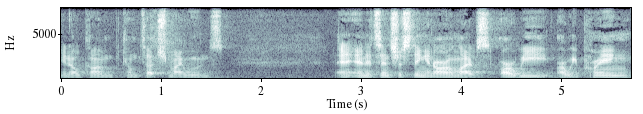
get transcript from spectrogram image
you know, come, come touch my wounds. And, and it's interesting in our own lives. Are we, are we praying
